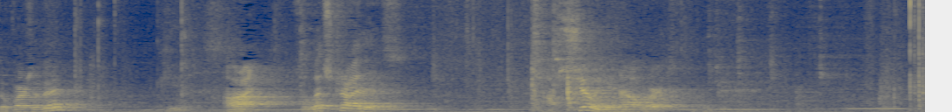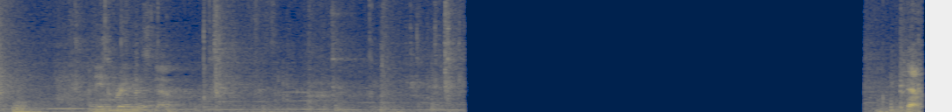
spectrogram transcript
So far so good? All right, so let's try this. I'll show you how it works. I need to bring this down. Now,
